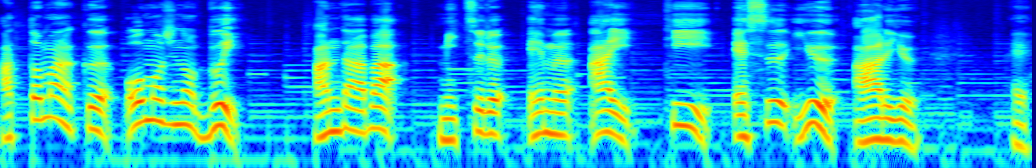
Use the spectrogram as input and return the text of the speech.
アットマーク、大文字の V、アンダーバー、みつる、M-I-T-S-U-R-U。え、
